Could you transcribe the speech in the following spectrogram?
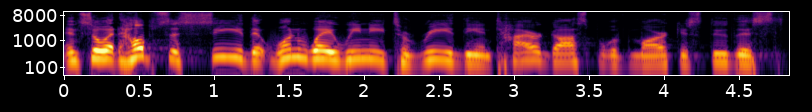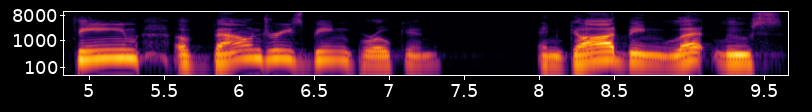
And so it helps us see that one way we need to read the entire Gospel of Mark is through this theme of boundaries being broken and God being let loose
